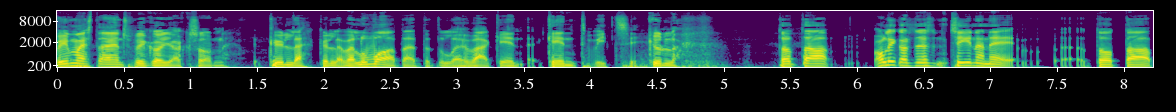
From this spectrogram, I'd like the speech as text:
Viimeistä ensi viikon jaksoon, niin Kyllä, kyllä. Me luvataan, että tulee hyvä kent, kentvitsi. kyllä. Tota, oliko se nyt siinä ne, tota,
